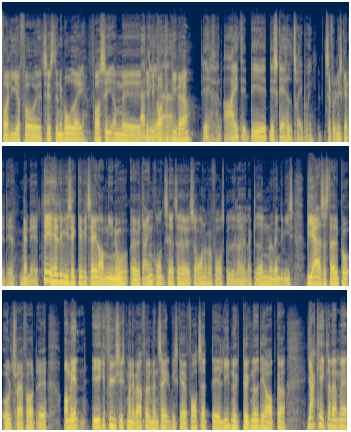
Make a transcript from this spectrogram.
for lige at få øh, testet niveauet af, for at se, om øh, ja, det, det, det godt er, kan blive værre? Det, ej, det, det, det skal hedde tre point. Selvfølgelig skal det det, men øh, det er heldigvis ikke det, vi taler om lige nu. Øh, der er ingen grund til at tage soverne på forskud, eller, eller glæderne nødvendigvis. Vi er altså stadig på Old Trafford, øh, om end ikke fysisk, men i hvert fald mentalt. Vi skal fortsat øh, lige dykke ned i det her opgør. Jeg kan ikke lade være med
